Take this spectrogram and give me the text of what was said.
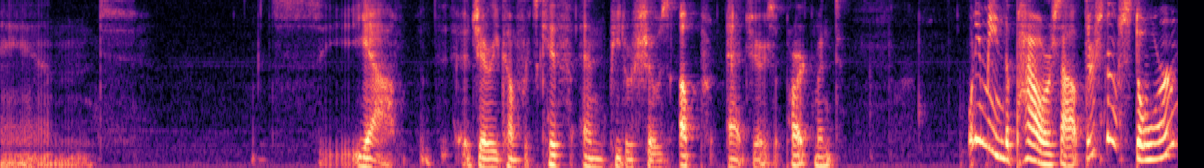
And let's see. Yeah, Jeri comforts Kith, and Peter shows up at Jeri's apartment. What do you mean the power's out? There's no storm.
